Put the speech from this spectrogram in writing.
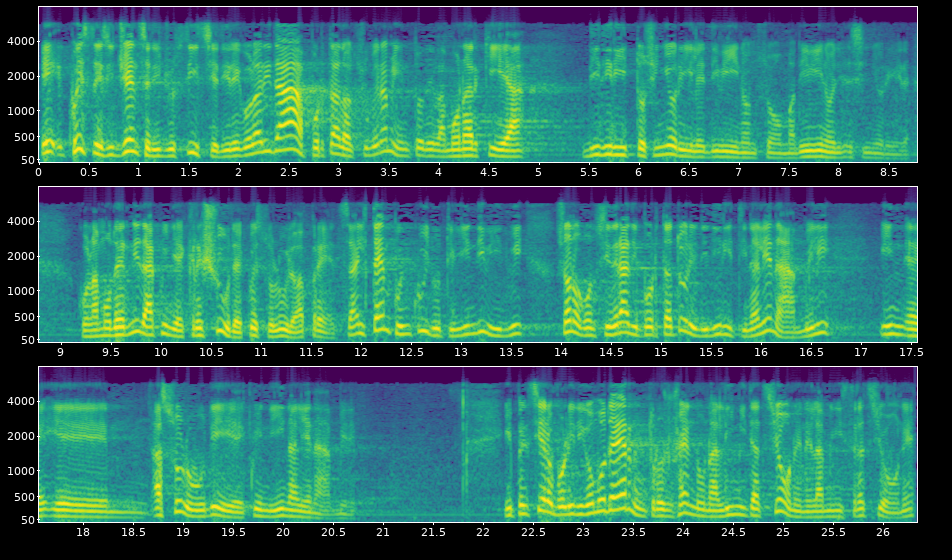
e questa esigenza di giustizia e di regolarità ha portato al superamento della monarchia di diritto signorile e divino, insomma, divino e signorile. Con la modernità quindi è cresciuto, e questo lui lo apprezza, il tempo in cui tutti gli individui sono considerati portatori di diritti inalienabili, in, eh, eh, assoluti e quindi inalienabili. Il pensiero politico moderno, introducendo una limitazione nell'amministrazione,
